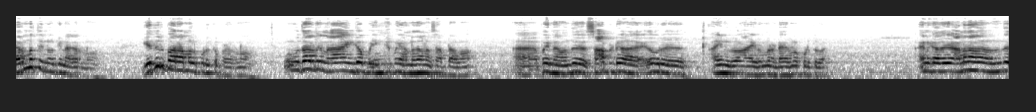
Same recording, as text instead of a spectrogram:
தர்மத்தை நோக்கி நகரணும். எதிர்பாராமல் கொடுக்க பழகணும் உதாரணத்துக்கு நான் எங்கே போய் எங்கே போய் அன்னதானம் சாப்பிட்டாலும் போய் நான் வந்து சாப்பிட்டுட்டு ஏதோ ஒரு ஐநூறுரூவா ஆயிரரூபா ரெண்டாயிரரூபா கொடுத்துருவேன். எனக்கு அது அன்னதானம் வந்து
